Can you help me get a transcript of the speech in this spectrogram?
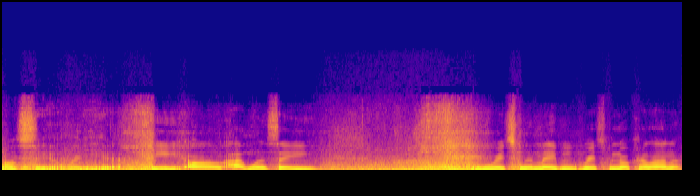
let me see. He- Yeah, he. Um, I want to say Richmond, maybe Richmond, North Carolina.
